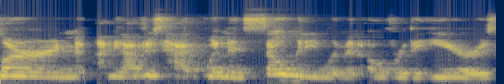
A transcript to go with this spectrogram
learn. I mean, I've just had women, so many women over the years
